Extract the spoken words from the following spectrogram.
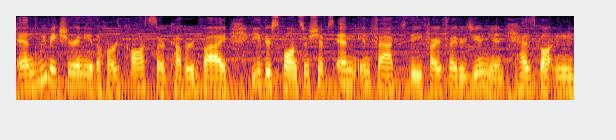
And we make sure any of the hard costs are covered by either sponsorships and in fact the Firefighters Union has gotten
